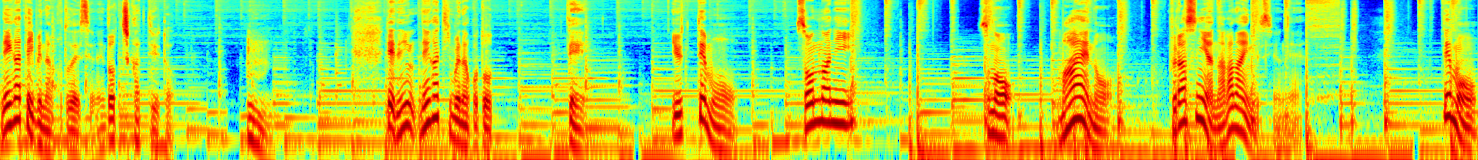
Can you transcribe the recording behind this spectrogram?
ネガティブなことですよね。どっちかっていうと。うん。で、ネガティブなことって言っても、そんなに、その、前のプラスにはならないんですよね。でも、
